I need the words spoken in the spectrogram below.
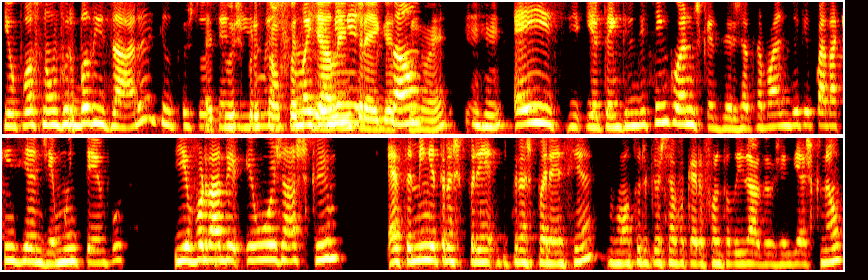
e eu posso não verbalizar aquilo que eu estou a, a sentir. A tua expressão mas, facial entrega-te, não é? Uhum. É isso, e eu tenho 35 anos, quer dizer, já trabalho daqui a bocado há 15 anos, é muito tempo, e a verdade, eu hoje acho que essa minha transparência, numa altura que eu achava que era frontalidade, hoje em dia acho que não,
